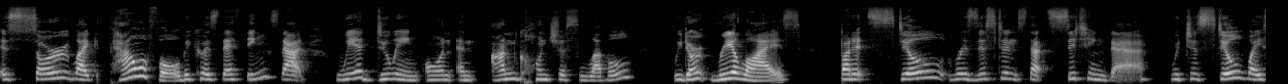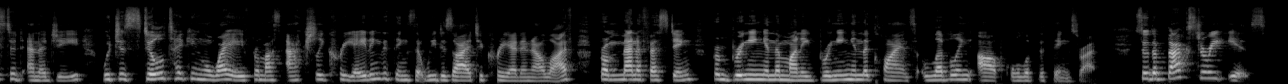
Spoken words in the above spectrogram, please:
is so like powerful because they're things that we're doing on an unconscious level we don't realize but it's still resistance that's sitting there which is still wasted energy which is still taking away from us actually creating the things that we desire to create in our life from manifesting from bringing in the money bringing in the clients leveling up all of the things right? So the backstory is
